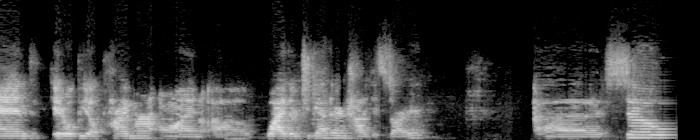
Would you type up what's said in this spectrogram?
and it'll be a primer on uh, why they're together and how to get started. Uh, so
